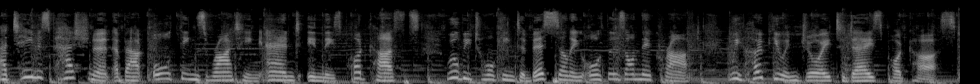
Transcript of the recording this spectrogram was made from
Our team is passionate about all things writing, and in these podcasts, we'll be talking to best selling authors on their craft. We hope you enjoy today's podcast.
